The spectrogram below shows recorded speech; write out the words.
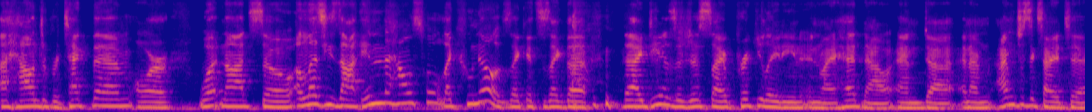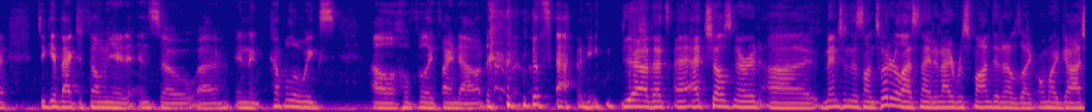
a hound to protect them or whatnot. So unless he's not in the household, like who knows? Like it's like the the ideas are just like percolating in my head now, and uh, and I'm I'm just excited to to get back to filming it. And so uh, in a couple of weeks I'll hopefully find out what's happening. Yeah, that's at Shells Nerd uh, mentioned this on Twitter last night, and I responded and I was like, "Oh my gosh!"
